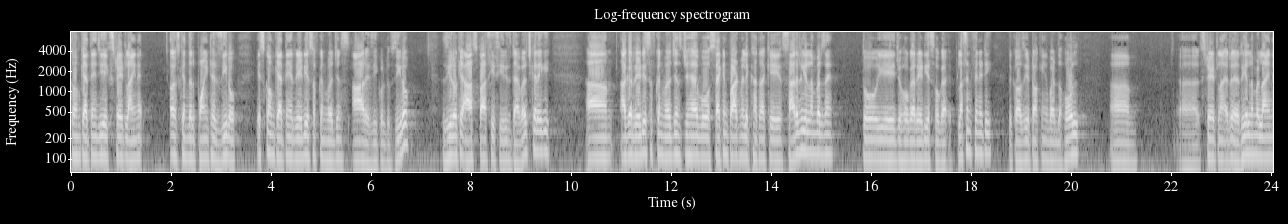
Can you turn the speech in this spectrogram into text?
تو ہم کہتے ہیں جی ایک اسٹریٹ لائن ہے اور اس کے اندر پوائنٹ ہے زیرو اس کو ہم کہتے ہیں radius of convergence r is equal to zero zero کے آس پاس ہی سیریز ڈائیورج کرے گی آ, اگر ریڈیس آف کنورجنس جو ہے وہ سیکنڈ پارٹ میں لکھا تھا کہ سارے ریئل نمبرز ہیں تو یہ جو ہوگا ریڈیس ہوگا plus infinity because you talking about the whole real number line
